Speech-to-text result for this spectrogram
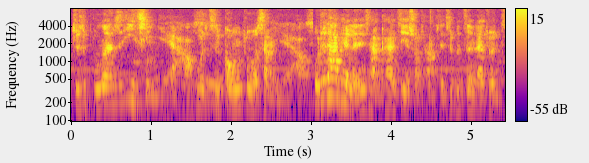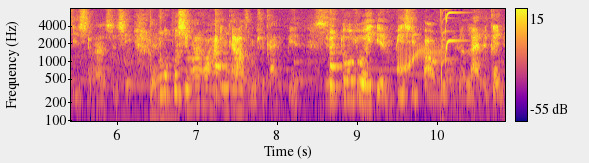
就是不论是疫情也好，或者是工作上也好，我觉得大家可以冷静想想看，自己手上的事情是不是正在做你自己喜欢的事情。如果不喜欢的话，应该要怎么去改变？所以多做一点，比起抱怨，我觉得来的更有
